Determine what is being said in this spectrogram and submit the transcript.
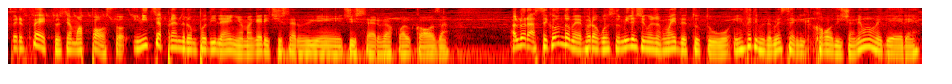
Perfetto, siamo a posto. Inizia a prendere un po' di legno, magari ci, servi- ci serve a qualcosa. Allora, secondo me, però, questo 1500, come hai detto tu, in effetti potrebbe essere il codice. Andiamo a vedere.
